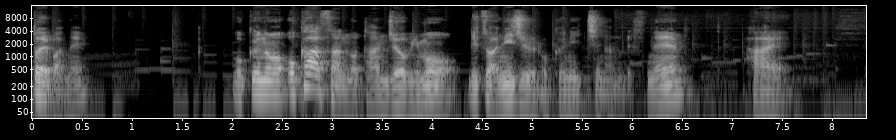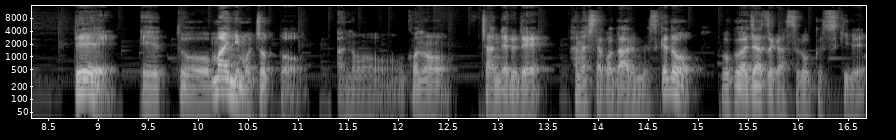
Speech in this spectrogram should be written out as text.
例えばね、僕のお母さんの誕生日も実は26日なんですね。はい。で、えっ、と、前にもちょっと、あの、このチャンネルで話したことあるんですけど、僕はジャズがすごく好きで、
